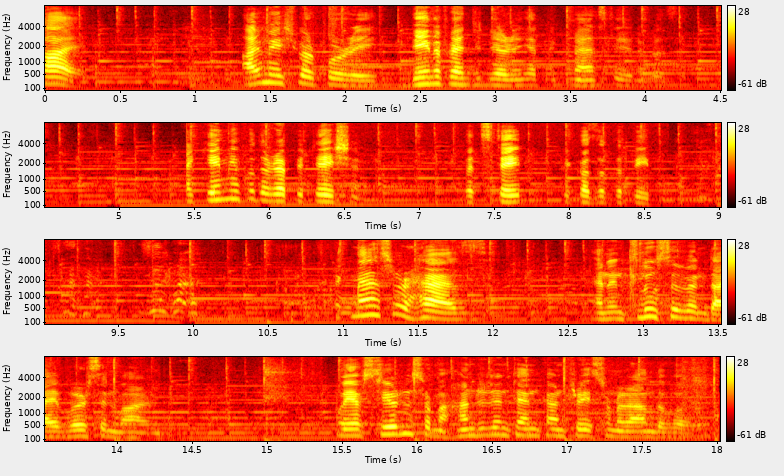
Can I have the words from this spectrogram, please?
Hi, I'm Ishwar Puri, Dean of Engineering at McMaster University. I came here for the reputation, but stayed because of the people. McMaster has an inclusive and diverse environment. We have students from 110 countries from around the world.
